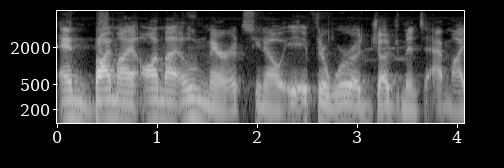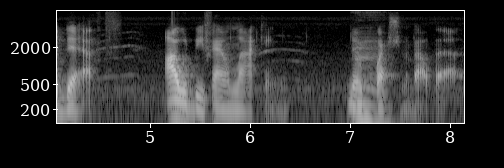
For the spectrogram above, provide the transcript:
and by my on my own merits, you know, if there were a judgment at my death, I would be found lacking, no mm. question about that.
